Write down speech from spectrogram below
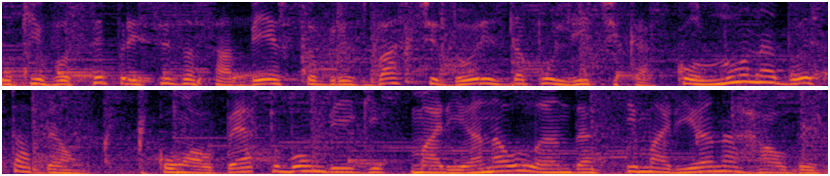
O que você precisa saber sobre os bastidores da política. Coluna do Estadão. Com Alberto Bombig, Mariana Holanda e Mariana Halbert.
